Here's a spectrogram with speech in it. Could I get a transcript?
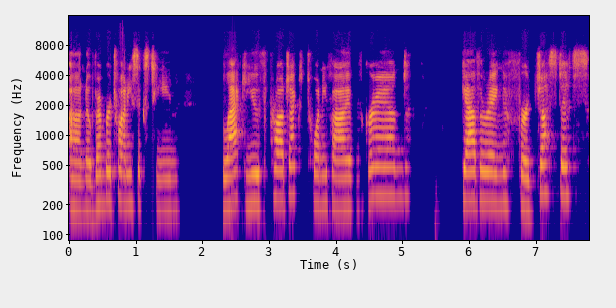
Uh, November 2016, Black Youth Project 25 grand. Gathering for Justice,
